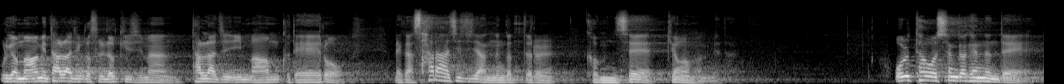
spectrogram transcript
우리가 마음이 달라진 것을 느끼지만 달라진 이 마음 그대로 내가 사라지지 않는 것들을 금세 경험합니다. 옳다고 생각했는데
